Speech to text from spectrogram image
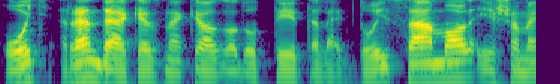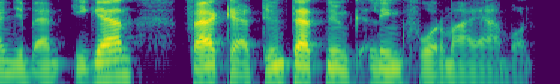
hogy rendelkeznek-e az adott tételek DOI számmal, és amennyiben igen, fel kell tüntetnünk link formájában.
